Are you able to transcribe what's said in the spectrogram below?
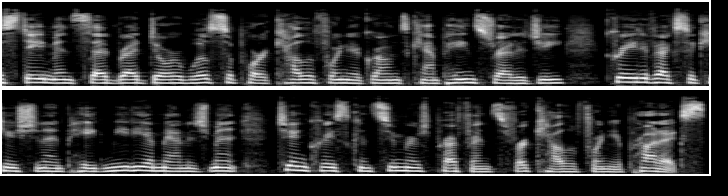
A statement said Red Door will support California Grown's campaign strategy, creative execution, and paid media management to increase consumers' preference for California products.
